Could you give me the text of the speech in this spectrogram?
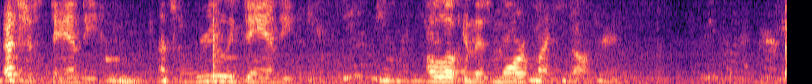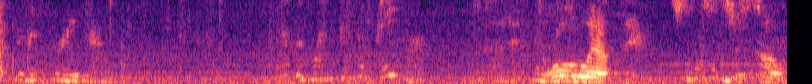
That's just dandy. That's really dandy. Oh look, and there's more of my stuff. It's all the way up there. It's, it's just so.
